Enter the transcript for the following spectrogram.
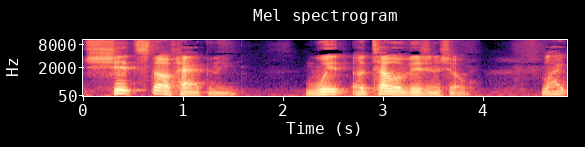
shit stuff happening with a television show. Like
